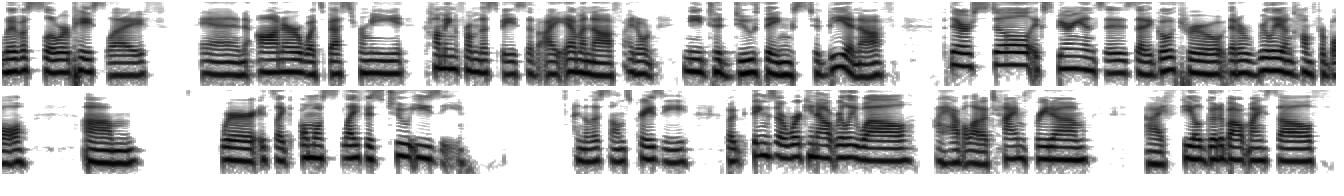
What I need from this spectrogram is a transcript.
live a slower paced life, and honor what's best for me coming from the space of I am enough. I don't need to do things to be enough. But there are still experiences that I go through that are really uncomfortable, um, where it's like almost life is too easy. I know this sounds crazy, but things are working out really well. I have a lot of time freedom. I feel good about myself.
